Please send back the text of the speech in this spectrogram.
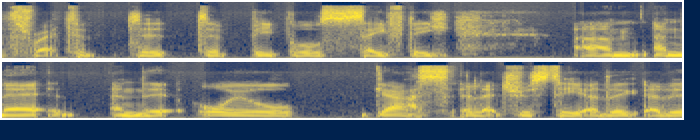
threat to, to, to people's safety, um, and there and the oil gas, electricity are the, are the,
